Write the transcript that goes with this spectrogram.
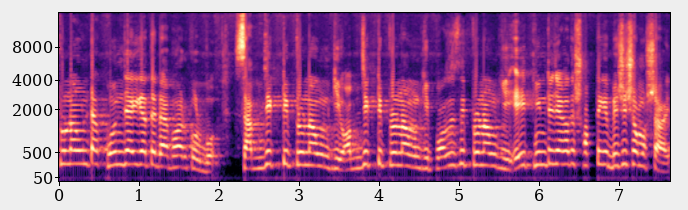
প্রোনাউনটা কোন জায়গাতে ব্যবহার করব? সাবজেক্টিভ প্রোনাউন কি অবজেক্টিভ প্রোনাউন কি পজিটিভ প্রোনাউন কি, এই তিনটে জায়গাতে সব থেকে বেশি সমস্যা হয়।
